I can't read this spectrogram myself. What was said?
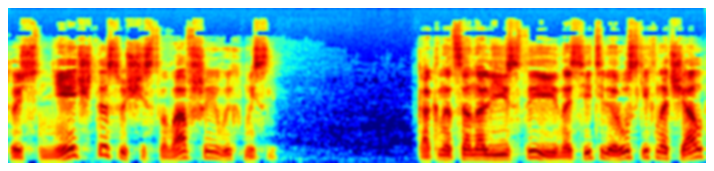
то есть нечто, существовавшее в их мысли. Как националисты и носители русских начал,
